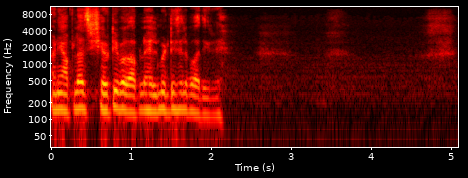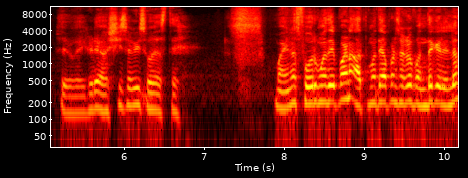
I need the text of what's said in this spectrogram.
आणि आपलं शेवटी बघा आपलं हेल्मेट दिसेल बघा तिकडे. हे बघा इकडे अशी सगळी सोय असते. मायनस फोरमध्ये पण आतमध्ये आपण सगळं बंद केलेलं.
